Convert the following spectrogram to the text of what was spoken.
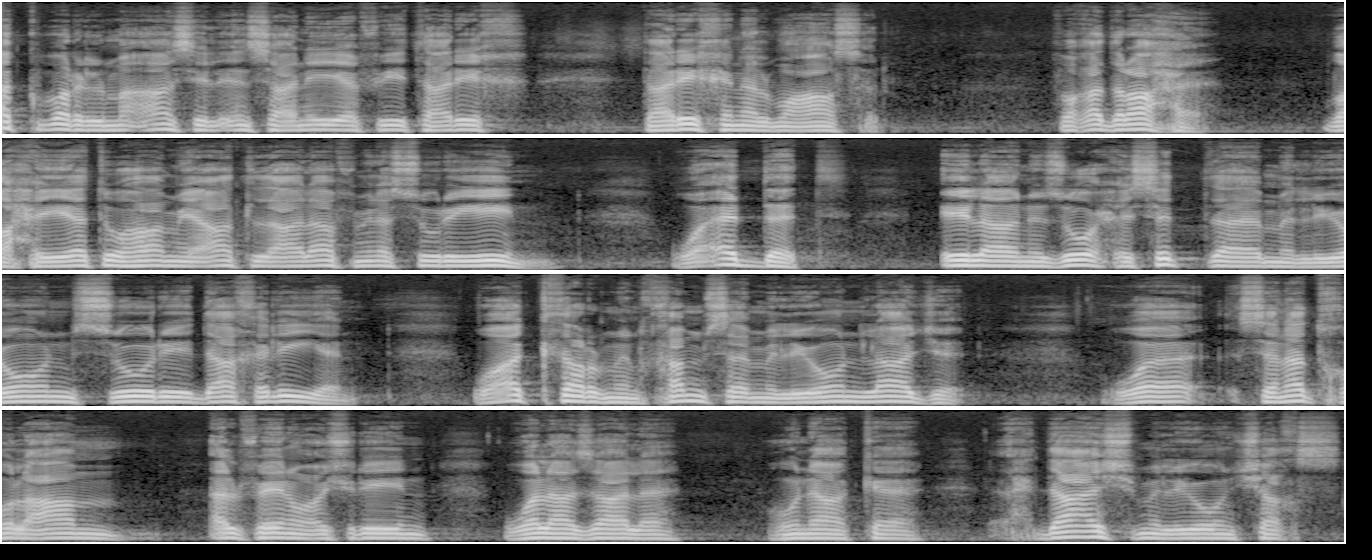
أكبر المآسي الإنسانية في تاريخ تاريخنا المعاصر. فقد راح ضحيتها مئات الآلاف من السوريين وأدت إلى نزوح ستة مليون سوري داخليا وأكثر من خمسة مليون لاجئ. وسندخل عام 2020 ولا زال هناك 11 مليون شخص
